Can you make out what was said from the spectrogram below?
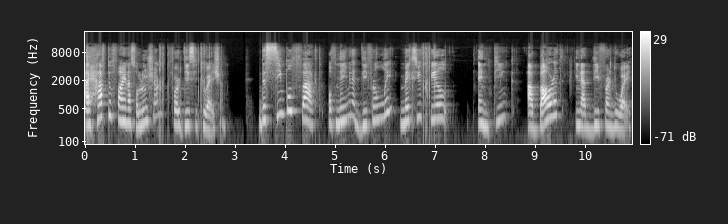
I have to find a solution for this situation. The simple fact of naming it differently makes you feel and think about it in a different way.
